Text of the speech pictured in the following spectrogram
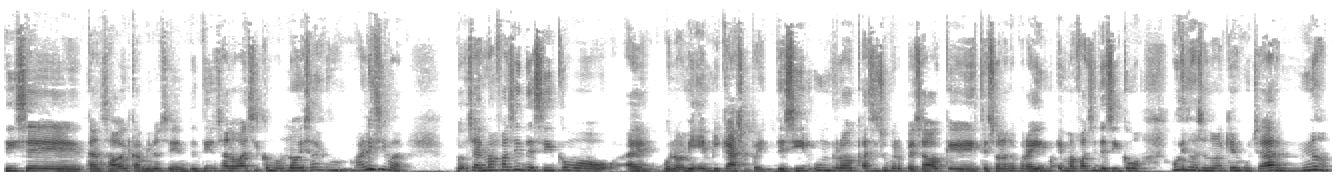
dice cansado del camino siguiente, o sea, no va a decir como, no, esa es malísima. O sea, es más fácil decir como, eh, bueno, a mí, en mi caso, pues decir un rock así súper pesado que esté sonando por ahí, es más fácil decir como, uy, no, eso no la quiero escuchar, no.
